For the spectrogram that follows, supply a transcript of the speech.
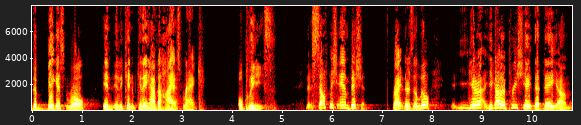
the biggest role in, in the kingdom? Can they have the highest rank? Oh, please. There's selfish ambition, right? There's a little, you, you gotta appreciate that they, um,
